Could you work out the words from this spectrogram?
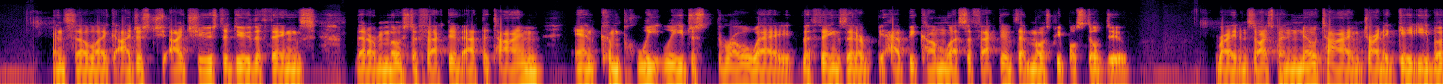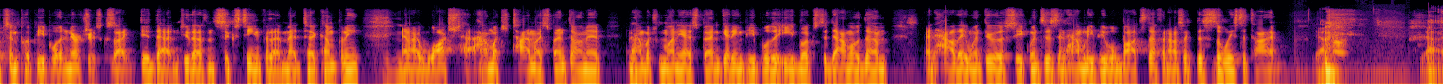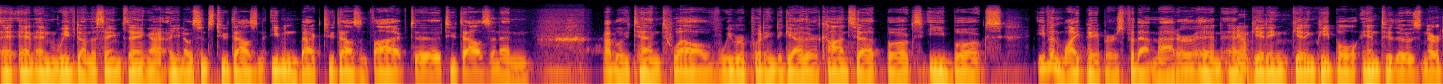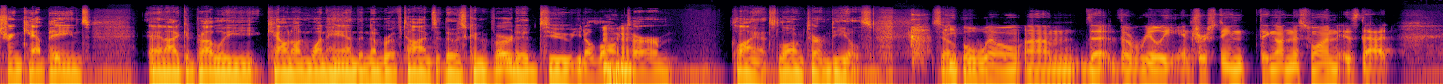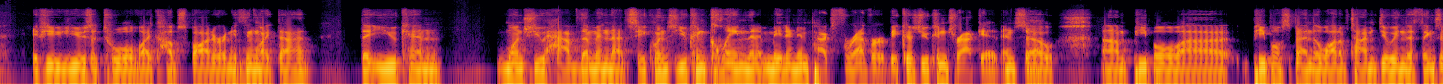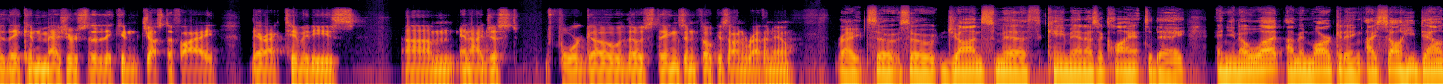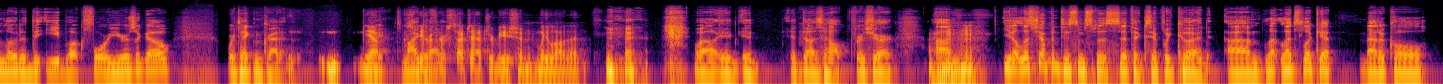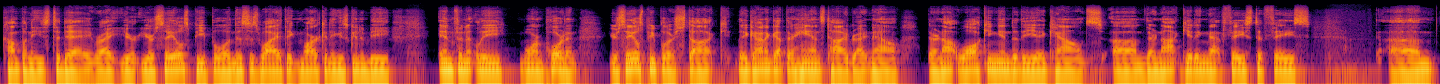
And so, like, I just I choose to do the things that are most effective at the time, and completely just throw away the things that are have become less effective that most people still do. Right. And so I spend no time trying to gate ebooks and put people in nurtures because I did that in 2016 for that med tech company. Mhm. And I watched how much time I spent on it and how much money I spent getting people to ebooks to download them and how they went through those sequences and how many people bought stuff. And I was like, this is a waste of time. Yeah. Yeah, and and we've done the same thing. I, you know, since 2000, even back 2005 to 2000 and probably 10, 12, we were putting together concept books, ebooks, even white papers for that matter, and and Yep. getting getting people into those nurturing campaigns. And I could probably count on one hand the number of times that those converted to you know long term clients, long term deals. So people will um, the the really interesting thing on this one is that if you use a tool like hubspot or anything like that that you can once you have them in that sequence you can claim that it made an impact forever because you can track it. And so um, people uh, people spend a lot of time doing the things that they can measure so they can justify their activities. Um, and i just forego those things and focus on revenue Right. So so John Smith came in as a client today and you know what? I'm in marketing. I saw he downloaded the ebook 4 years ago. We're taking credit. yeah Right, it's my credit. first touch attribution we love it well, it, it it does help for sure. Um, Mhm. you know, let's jump into some specifics if we could. Um, let, let's look at medical companies today, right? Your your salespeople, and this is why I think marketing is going to be infinitely more important. Your salespeople are stuck. They kind of got their hands tied right now. They're not walking into the accounts. Um, they're not getting that face to face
